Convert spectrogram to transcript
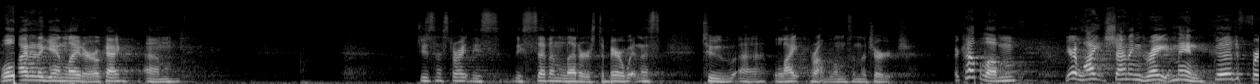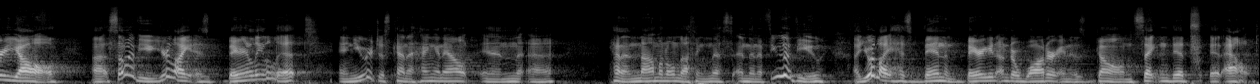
We'll light it again later, okay? Um, Jesus has to write these, these seven letters to bear witness to uh, light problems in the church. A couple of them, your light's shining great. Man, good for y'all. Uh, some of you, your light is barely lit, and you are just kind of hanging out in uh, kind of nominal nothingness. And then a few of you, uh, your light has been buried under water and is gone. Satan did it out.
